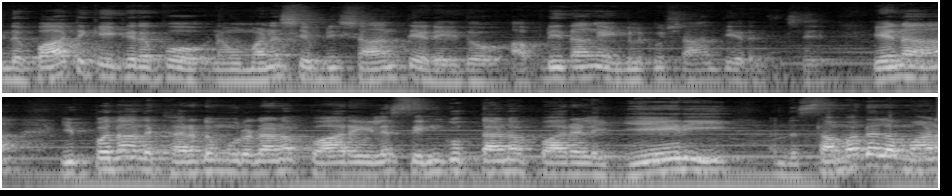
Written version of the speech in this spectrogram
இந்த பாட்டு கேட்குறப்போ நம்ம மனசு எப்படி சாந்தி அடையுதோ அப்படிதாங்க எங்களுக்கும் சாந்தி அடைஞ்சிச்சு. ஏன்னா இப்போதான் அந்த கரடு முரடான பாறையில் செங்குத்தான பாறையில் ஏறி அந்த சமதளமான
